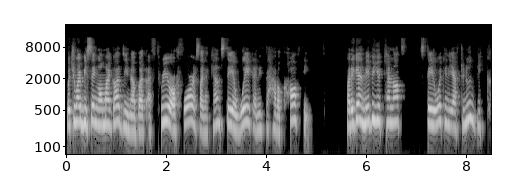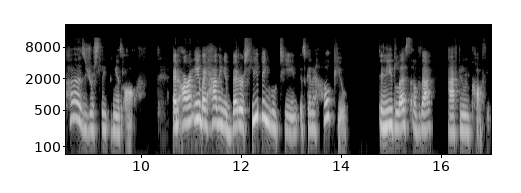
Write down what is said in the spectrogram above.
But you might be saying, oh my God, Dina, but at three or four, it's like I can't stay awake. I need to have a coffee. But again, maybe you cannot stay awake in the afternoon because your sleeping is off. And our aim by having a better sleeping routine is going to help you to need less of that afternoon coffee.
